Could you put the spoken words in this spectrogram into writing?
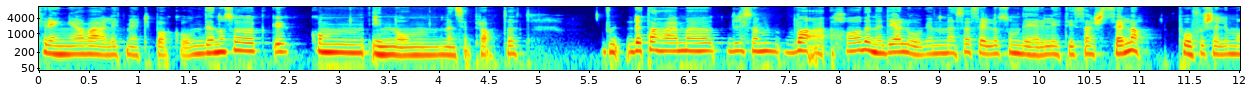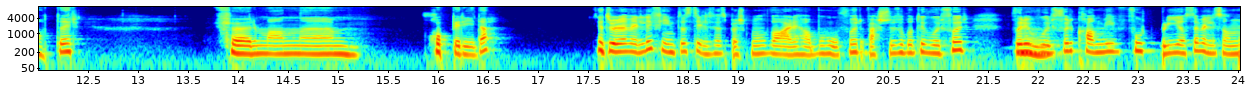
trenger jeg å være litt mer tilbakeholden. Den også kom inn nå mens jeg pratet. For dette her med å liksom ha denne dialogen med seg selv og sondere litt i seg selv da, på forskjellige måter før man eh, hopper i det. Jeg tror det er veldig fint å stille seg spørsmål hva er det jeg har behov for, versus å gå til hvorfor. For mm. hvorfor kan vi fort bli også veldig sånn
